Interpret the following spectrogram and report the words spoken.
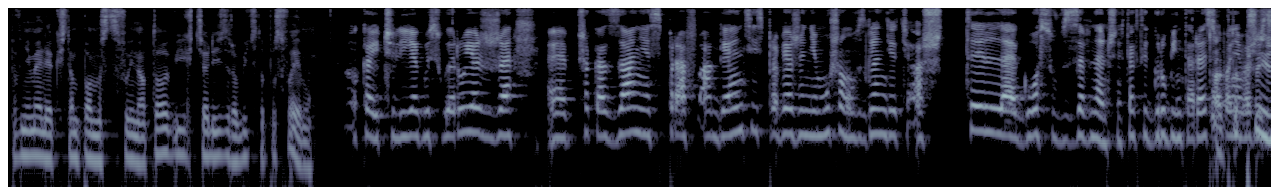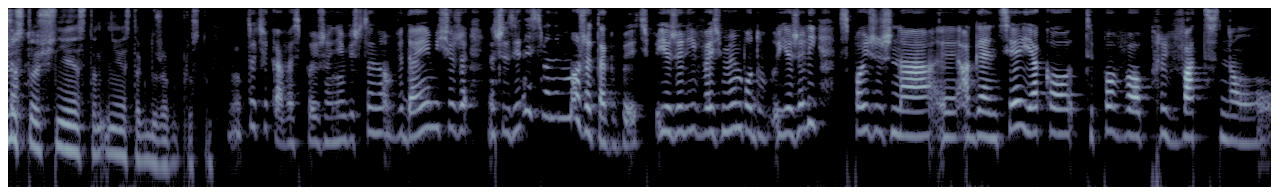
pewnie mieli jakiś tam pomysł swój na to i chcieli zrobić to po swojemu. Okej, okay, czyli jakby sugerujesz, że e, przekazanie spraw agencji sprawia, że nie muszą uwzględniać aż tyle głosów zewnętrznych, tak, tych grup interesów, tak, ponieważ... przejrzystość to... nie, jest, nie jest tak duża po prostu. No to ciekawe spojrzenie. Wiesz co, no, wydaje mi się, że znaczy z jednej strony może tak być, jeżeli weźmiemy, bo jeżeli spojrzysz na y, agencję jako typowo prywatną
